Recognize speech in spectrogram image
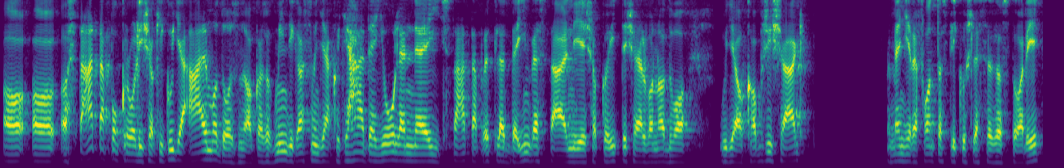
a, a, a startupokról is, akik ugye álmodoznak, azok mindig azt mondják, hogy já, de jó lenne így startup ötletbe investálni, és akkor itt is el van adva ugye a kapzsiság, mennyire fantasztikus lesz ez a sztori.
